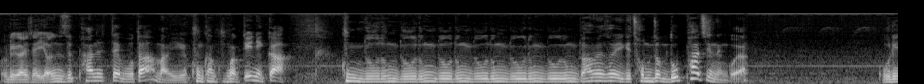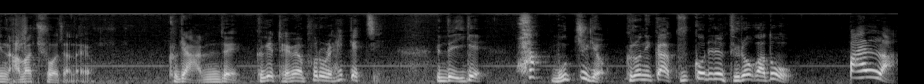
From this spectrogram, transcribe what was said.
우리가 이제 연습할 때보다 막 이게 쿵쾅쿵쾅 뛰니까 쿵두둥두둥두둥두둥두둥두둥두 하면서 이게 점점 높아지는 거야 우린 아마추어잖아요. 그게 안 돼. 그게 되면 프로를 했겠지. 근데 이게 확 못 죽여. 그러니까 국거리를 들어가도 빨라.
